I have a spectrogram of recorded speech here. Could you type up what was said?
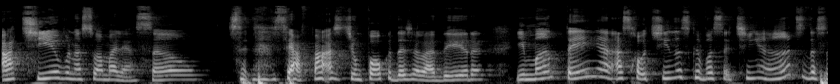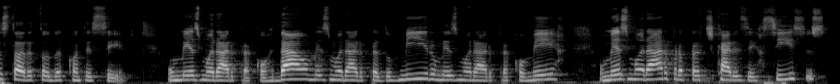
ativo na sua malhação, se afaste um pouco da geladeira e mantenha as rotinas que você tinha antes dessa história toda acontecer. O mesmo horário para acordar, o mesmo horário para dormir, o mesmo horário para comer, o mesmo horário para praticar exercícios.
